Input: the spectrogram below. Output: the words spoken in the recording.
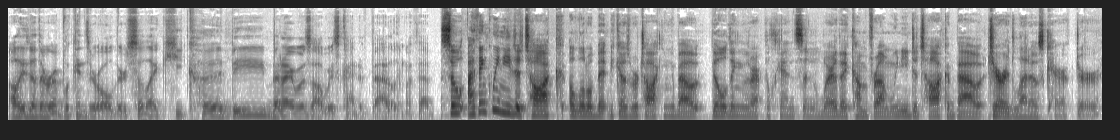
All these other replicants are older, so like he could be, but I was always kind of battling with that. So I think we need to talk a little bit because we're talking about building the replicants and where they come from. We need to talk about Jared Leto's character.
